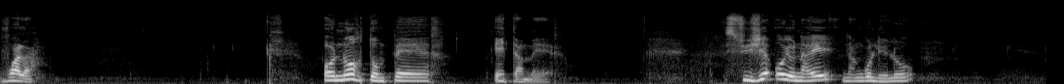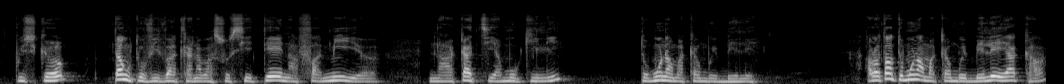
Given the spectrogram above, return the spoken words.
Voilà. Honore ton père et ta mère sujet oyo na ye nango lelo puisque ntango tovivaka na basociété na famille euh, na kati ya mokili tomona makambo ebele alors ntango tomona makambo ebele eyaka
